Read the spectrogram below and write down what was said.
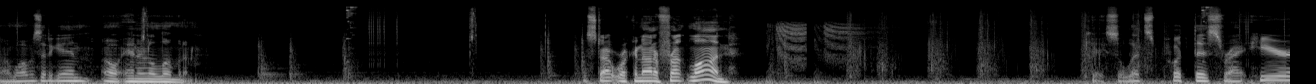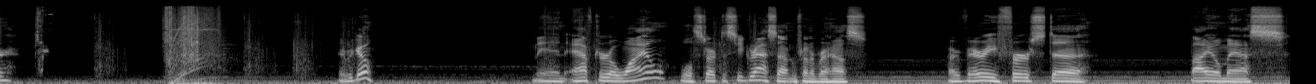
Uh, what was it again? Oh, and an aluminum. We'll start working on a front lawn. Okay, so let's put this right here. There we go. And after a while, we'll start to see grass out in front of our house. Our very first uh, biomass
